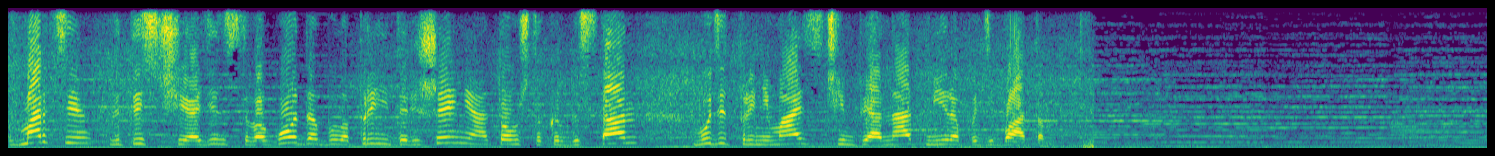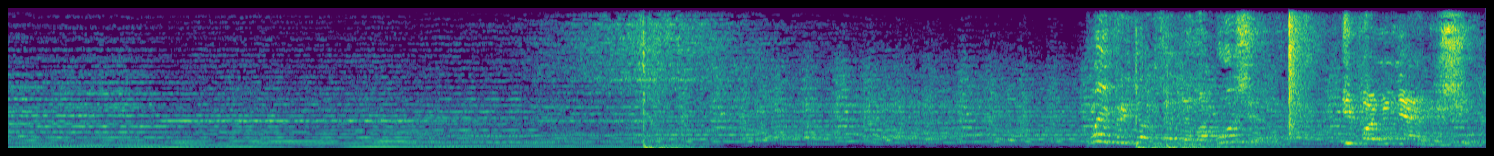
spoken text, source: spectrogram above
В марте 2011 года было принято решение о том, что Кыргызстан будет принимать чемпионат мира по дебатам. Мы придем сегодня на площадь и поменяем режим.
